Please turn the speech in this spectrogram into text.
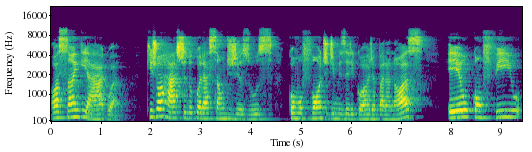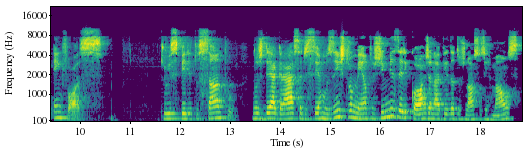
Ó sangue e água, que jorraste do coração de Jesus como fonte de misericórdia para nós, eu confio em vós. Que o Espírito Santo nos dê a graça de sermos instrumentos de misericórdia na vida dos nossos irmãos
